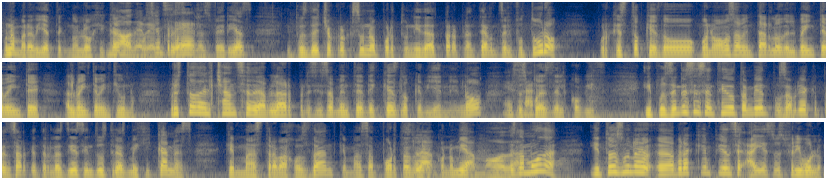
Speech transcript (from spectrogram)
una maravilla tecnológica, No, como siempre ser. en las ferias. Y pues, de hecho, creo que es una oportunidad para plantearnos el futuro. Porque esto quedó, bueno, vamos a aventarlo del 2020 al 2021. Pero esto da el chance de hablar precisamente de qué es lo que viene, ¿no? Exacto. Después del COVID. Y pues en ese sentido también, pues habría que pensar que entre las 10 industrias mexicanas que más trabajos dan, que más aportan a La- economía, la moda. es la moda. Y entonces una, eh, habrá quien piense, ay, eso es frívolo.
